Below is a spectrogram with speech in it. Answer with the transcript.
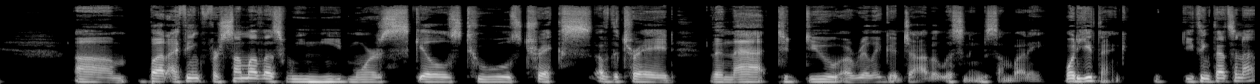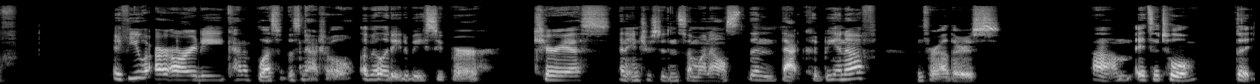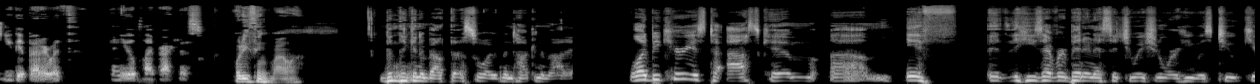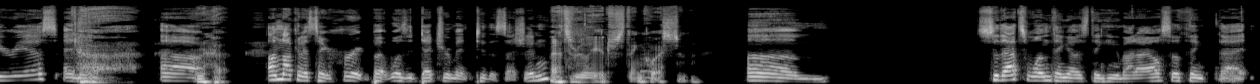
Um, but I think for some of us, we need more skills, tools, tricks of the trade than that to do a really good job at listening to somebody. What do you think? Do you think that's enough? If you are already kind of blessed with this natural ability to be super curious and interested in someone else, then that could be enough. And for others, um, it's a tool that you get better with and you apply practice. What do you think, Mila? Been thinking about this while we've been talking about it. Well, I'd be curious to ask him um, if he's ever been in a situation where he was too curious and uh, I'm not going to say hurt, but was a detriment to the session. That's a really interesting question. Um, so that's one thing I was thinking about. I also think that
